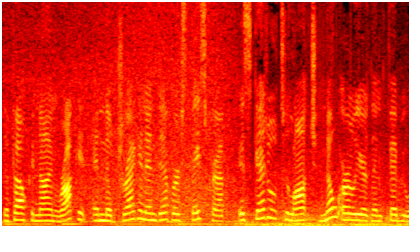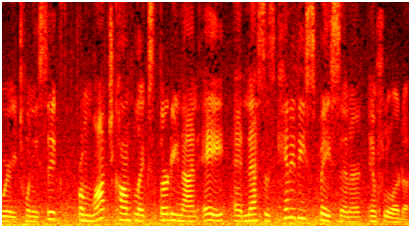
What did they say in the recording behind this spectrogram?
The Falcon 9 rocket and the Dragon Endeavour spacecraft is scheduled to launch no earlier than February 26th from Launch Complex 39A at NASA's Kennedy Space Center in Florida.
